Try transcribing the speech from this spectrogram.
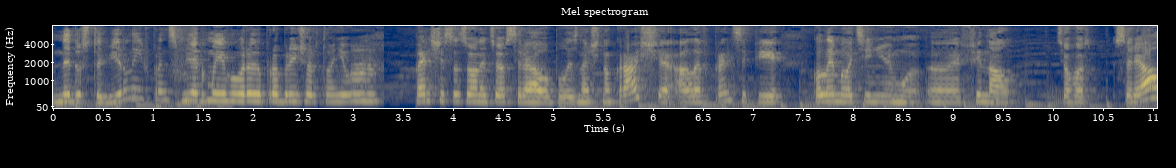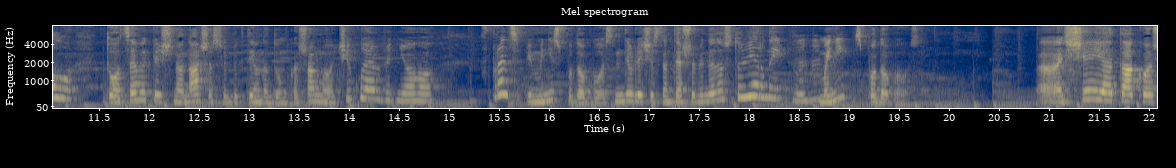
недостовірний, в принципі, як ми і говорили про Бріджертонів. Перші сезони цього серіалу були значно краще, але в принципі, коли ми оцінюємо е, фінал цього серіалу, то це виключно наша суб'єктивна думка. Що ми очікуємо від нього? В принципі, мені сподобалось. Не дивлячись на те, що він недостовірний, мені сподобалось. Е, ще я також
